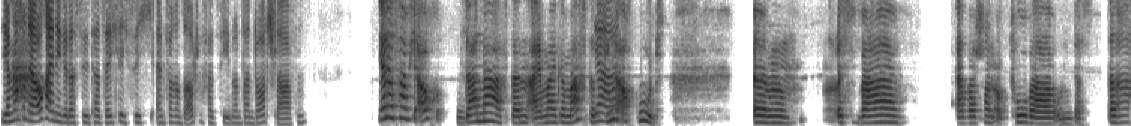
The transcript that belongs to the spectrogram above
Ja, machen ja auch einige, dass sie tatsächlich sich einfach ins Auto verziehen und dann dort schlafen. Ja, das habe ich auch danach dann einmal gemacht. Das ja. ging auch gut. Ähm, es war aber schon Oktober und das, das ah.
